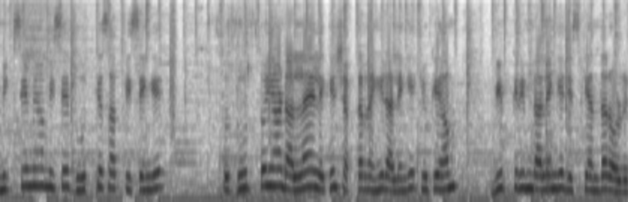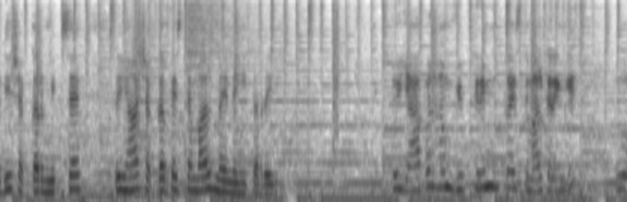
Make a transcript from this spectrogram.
मिक्सी में हम इसे दूध के साथ पीसेंगे। तो दूध तो यहाँ डालना है, लेकिन शक्कर नहीं डालेंगे, क्योंकि हम विप क्रीम डालेंगे, जिसके अंदर ऑलरेडी शक्कर मिक्स है। तो यहाँ शक्कर का इस्तेमाल मैं नहीं कर रही। तो यहाँ पर हम विप क्रीम का इस्तेमाल करेंगे। तो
